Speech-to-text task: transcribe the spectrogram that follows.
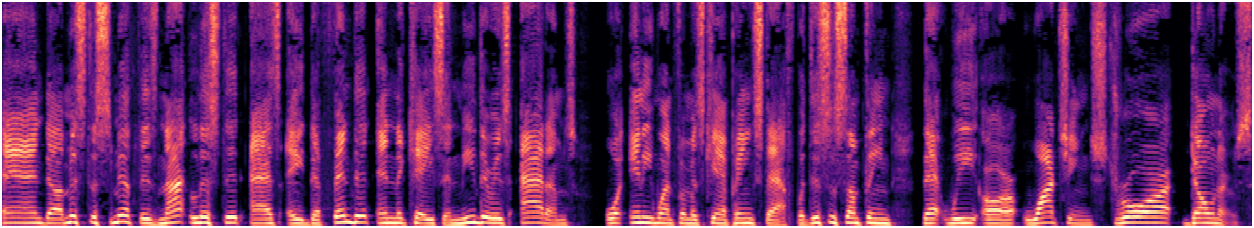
And uh, Mr. Smith is not listed as a defendant in the case, and neither is Adams or anyone from his campaign staff. But this is something that we are watching straw donors.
